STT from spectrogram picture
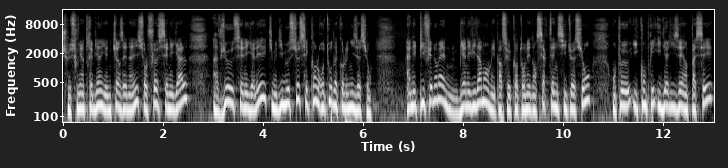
je me souviens très bien, il y a une quinzaine d'années, sur le fleuve Sénégal, un vieux Sénégalais qui me dit Monsieur, c'est quand le retour de la colonisation? Un épiphénomène, bien évidemment, mais parce que quand on est dans certaines situations, on peut y compris idéaliser un passé,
